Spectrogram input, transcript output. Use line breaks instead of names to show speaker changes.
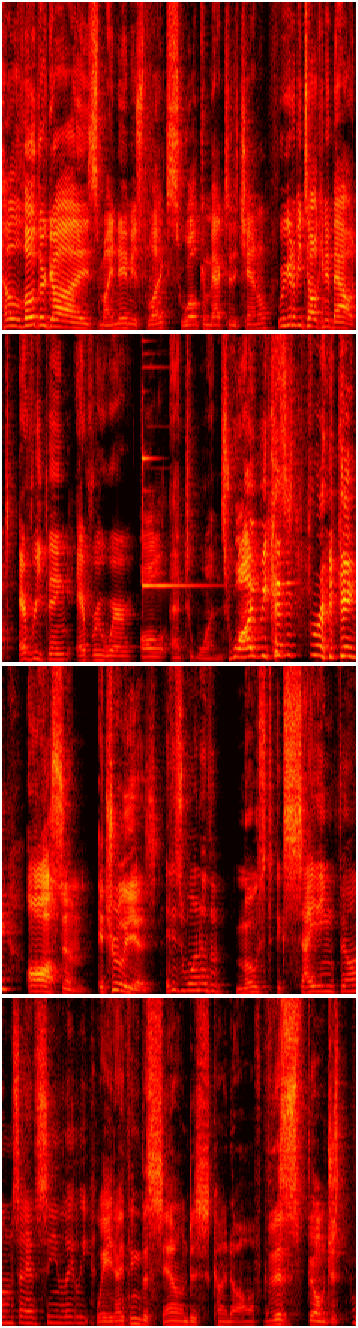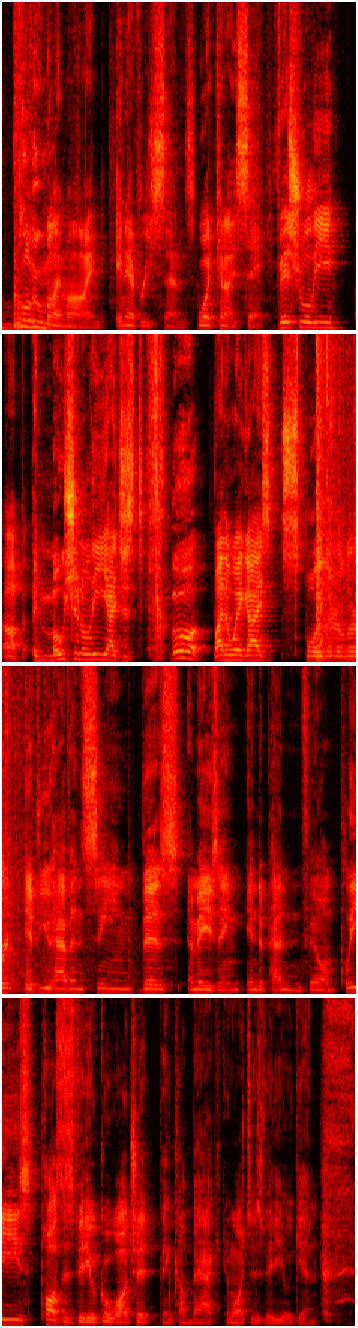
Hello there guys, my name is Lex, welcome back to the channel. We're gonna be talking about everything, everywhere, all at once. Why? Because it's freaking awesome. It truly is. It is one of the most exciting films I have seen lately. Wait, I think the sound is kind of off. This film just blew my mind in every sense. What can I say? Visually, uh, emotionally, I just. Ugh. By the way, guys, spoiler alert if you haven't seen this amazing independent film, please pause this video, go watch it, then come back and watch this video again.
